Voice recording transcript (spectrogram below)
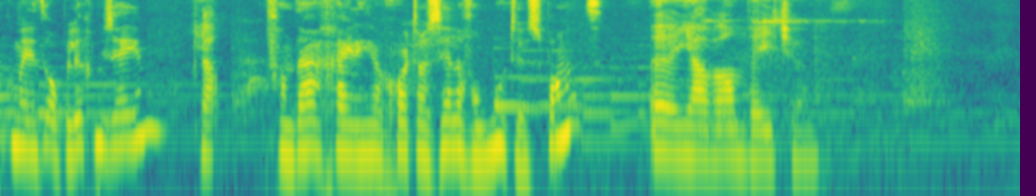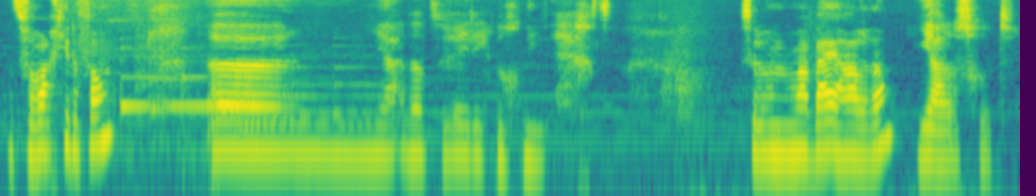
Welkom in het Openluchtmuseum. Ja, Vandaag ga je de heer Gorter zelf ontmoeten. Spannend? eh, ja wel een beetje. Wat verwacht je ervan? Eh, ja, dat weet ik nog niet echt. Zullen we hem maar bijhalen dan? Ja, dat is goed.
